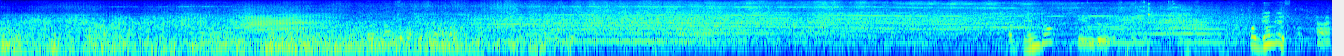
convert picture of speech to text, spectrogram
うあ電動。電動ですこれ電動ですか？はい。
